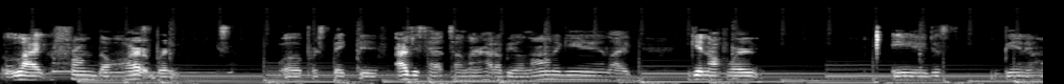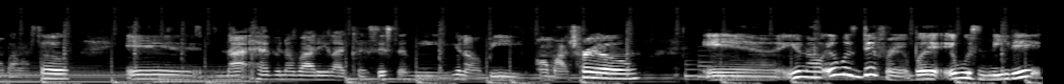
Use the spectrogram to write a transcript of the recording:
like from the heartbreak uh, perspective, I just had to learn how to be alone again. Like getting off work and just being at home by myself and not having nobody like consistently, you know, be on my trail. And you know, it was different, but it was needed.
